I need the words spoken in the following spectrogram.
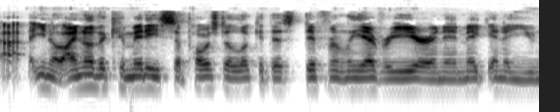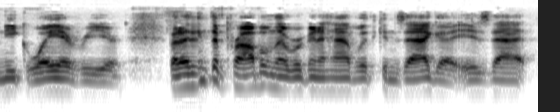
uh, you know I know the committee's supposed to look at this differently every year and make in a unique way every year, but I think the problem that we're going to have with Gonzaga is that.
